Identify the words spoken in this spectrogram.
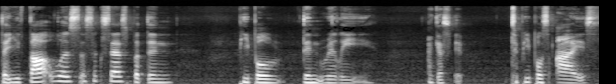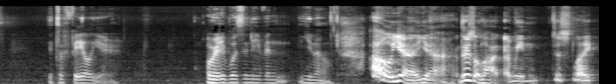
that you thought was a success, but then people didn't really, I guess it, to people's eyes, it's a failure, or it wasn't even you know. Oh yeah, yeah. There's a lot. I mean, just like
